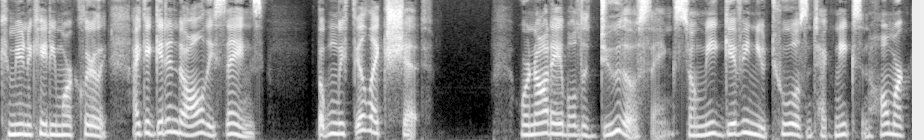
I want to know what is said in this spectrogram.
communicating more clearly. I could get into all these things. But when we feel like shit, we're not able to do those things. So, me giving you tools and techniques and homework,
